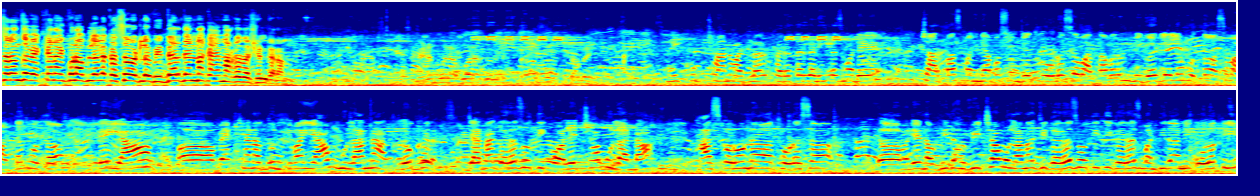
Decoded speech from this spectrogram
सरांचं व्याख्यान ऐकून आपल्याला कसं वाटलं? विद्यार्थ्यांना काय मार्गदर्शन कराल? छान वाटलं. खरं तर गडिंग्लजमध्ये चार पाच महिन्यापासून जे थोडंसं वातावरण बिघडलेलं होतं असं वाटत होतं ते या व्याख्यानातून किंवा या मुलांना खरोखर ज्यांना गरज होती कॉलेजच्या मुलांना खास करून थोडंसं म्हणजे नववी दहावीच्या मुलांना जी गरज होती ती गरज बंटीदांनी ओळखली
